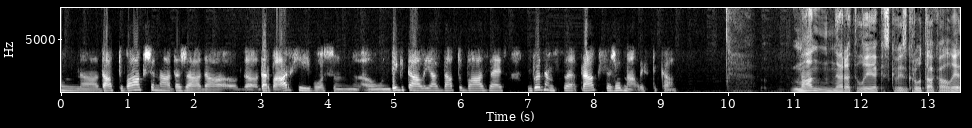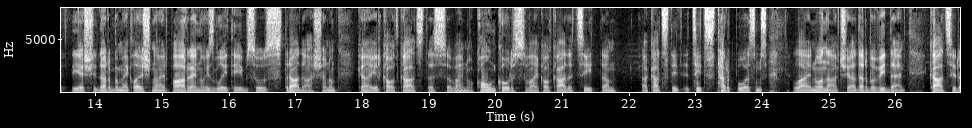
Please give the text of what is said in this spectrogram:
un uh, datu vākšanā, dažādā uh, darbā arhīvos un, un digitālajās datu bāzēs, un, protams, prakse žurnālistikā. Man nereti liekas, ka visgrūtākā lieta tieši darba meklēšanā ir pārējai no izglītības uz strādāšanu, ka ir kaut kāds tas vai no konkursa vai kaut kāda cita. Kā kāds cits starposms, lai nonāktu šajā darba vidē. Kāds ir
